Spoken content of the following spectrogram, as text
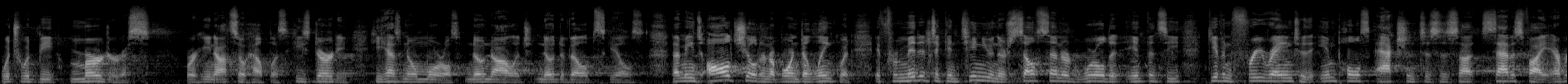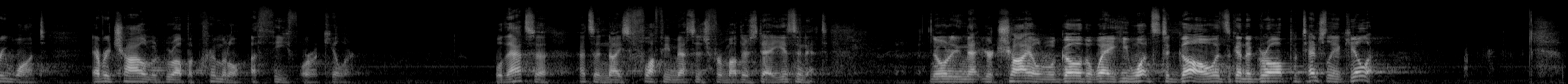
which would be murderous were he not so helpless. He's dirty. He has no morals, no knowledge, no developed skills. That means all children are born delinquent. If permitted to continue in their self centered world at infancy, given free rein to the impulse action to satisfy every want, every child would grow up a criminal, a thief, or a killer. Well, that's a, that's a nice, fluffy message for Mother's Day, isn't it? Noting that your child will go the way he wants to go is going to grow up potentially a killer.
